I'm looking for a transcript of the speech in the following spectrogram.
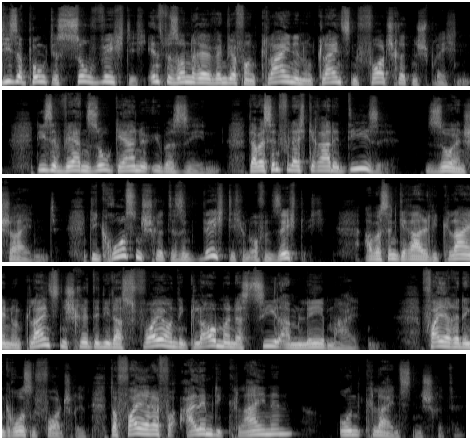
Dieser Punkt ist so wichtig, insbesondere wenn wir von kleinen und kleinsten Fortschritten sprechen. Diese werden so gerne übersehen. Dabei sind vielleicht gerade diese so entscheidend. Die großen Schritte sind wichtig und offensichtlich. Aber es sind gerade die kleinen und kleinsten Schritte, die das Feuer und den Glauben an das Ziel am Leben halten. Feiere den großen Fortschritt, doch feiere vor allem die kleinen und kleinsten Schritte.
